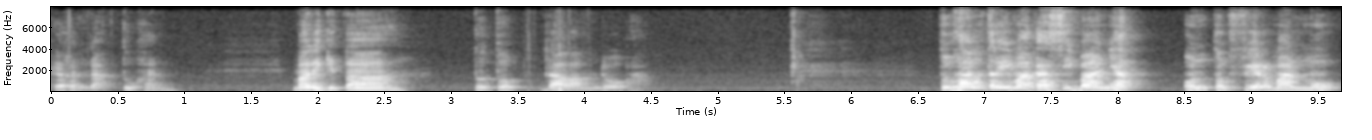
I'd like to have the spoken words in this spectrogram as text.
kehendak Tuhan. Mari kita tutup dalam doa. Tuhan terima kasih banyak untuk firman-Mu.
